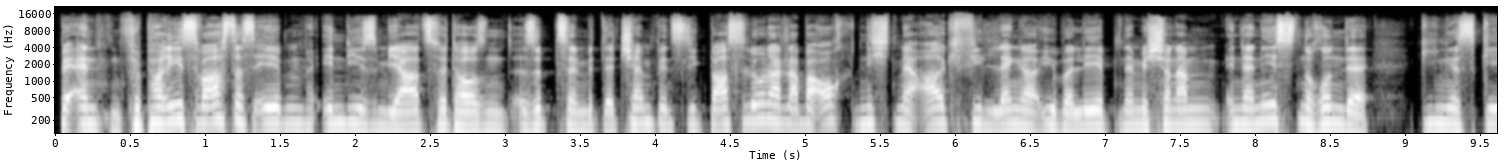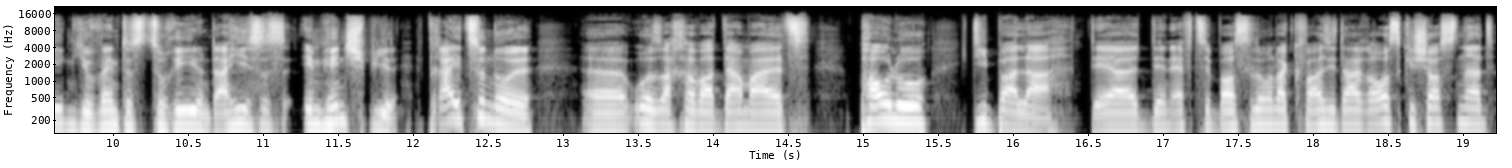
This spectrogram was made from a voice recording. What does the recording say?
beenden. Für Paris war es das eben in diesem Jahr 2017 mit der Champions League. Barcelona hat aber auch nicht mehr arg viel länger überlebt, nämlich schon am, in der nächsten Runde ging es gegen Juventus Turin und da hieß es im Hinspiel 3 zu 0. Äh, Ursache war damals Paulo Dybala, der den FC Barcelona quasi da rausgeschossen hat.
